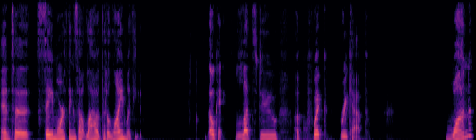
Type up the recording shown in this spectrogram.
and to say more things out loud that align with you. Okay, let's do a quick recap. One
